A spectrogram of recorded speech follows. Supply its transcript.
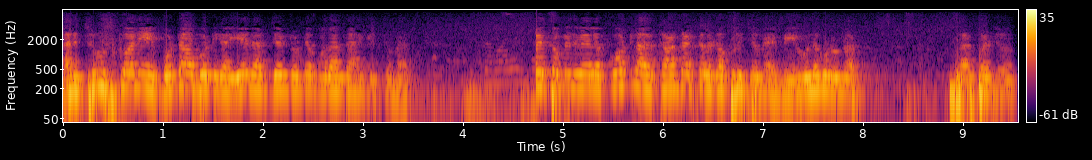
అని చూసుకొని బొటాబొటిగా ఏది అర్జెంట్ ఉంటే మొదలు దానికి ఇస్తున్నారు. తొమ్మిది వేల కోట్ల కాంట్రాక్టర్లకు అప్పులు ఇచ్చి ఉన్నాయి. మీ ఊళ్ళో కూడా ఉన్నారు. సర్పంచ్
